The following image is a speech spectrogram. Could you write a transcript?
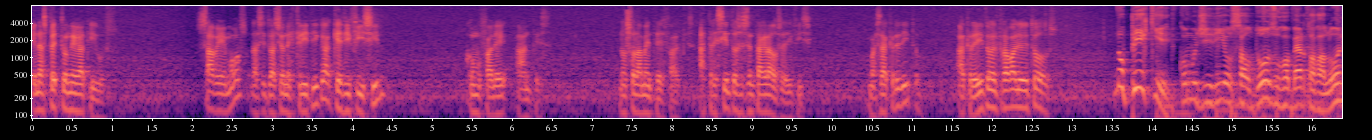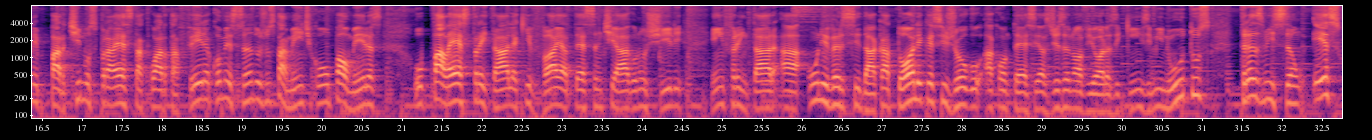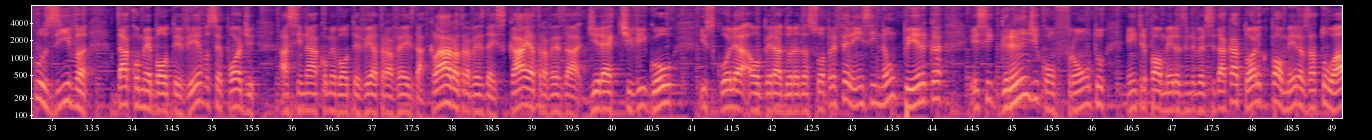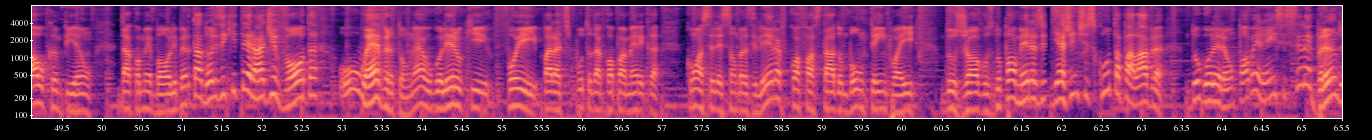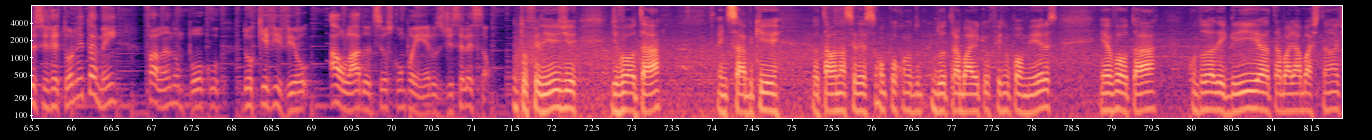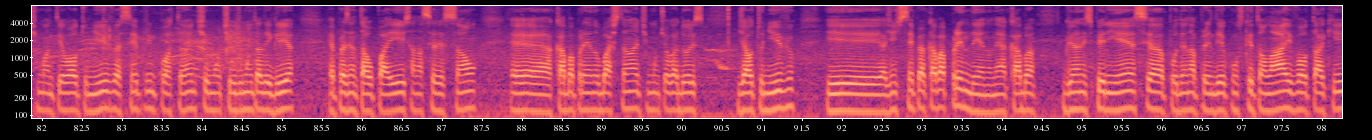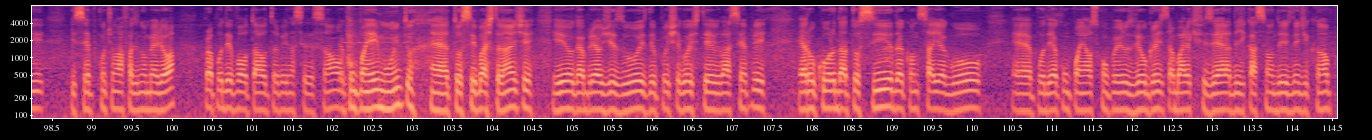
en aspectos negativos. Sabemos, la situación es crítica, que es difícil, como falei antes, no solamente de Falques, a 360 grados es difícil, mas acredito, acredito en el trabajo de todos. No pique, como diria o saudoso Roberto Avalone, partimos para esta quarta-feira, começando justamente com o Palmeiras, o Palestra Itália, que vai até Santiago, no Chile, enfrentar a Universidade Católica. Esse jogo acontece às 19 horas e 15 minutos, transmissão exclusiva da Comebol TV. Você pode assinar a Comebol TV através da Claro, através da Sky, através da DirecTV Go. Escolha a operadora da sua preferência e não perca esse grande confronto entre Palmeiras e Universidade Católica. Palmeiras, atual campeão da Comebol Libertadores e que terá de volta o Everton, né? O goleiro que foi para a disputa da Copa América com a seleção brasileira, ficou afastado um bom tempo aí dos jogos do Palmeiras e a gente escuta a palavra do goleirão palmeirense celebrando esse retorno e também falando um pouco do que viveu ao lado de seus companheiros de seleção. Estou feliz de, de voltar. A gente sabe que eu estava na seleção por conta do, do, trabalho que eu fiz no Palmeiras e é voltar com toda alegria, trabalhar bastante, manter o alto nível é sempre importante, um motivo de muita alegria representar o país, estar na seleção, é, acaba aprendendo bastante, muitos jogadores de alto nível e a gente sempre acaba aprendendo, né? acaba ganhando experiência, podendo aprender com os que estão lá e voltar aqui e sempre continuar fazendo o melhor para poder voltar outra vez na seleção. Eu acompanhei muito, é, torci bastante. Eu, Gabriel Jesus, depois chegou o Esteves lá, sempre era o coro da torcida quando saía gol. É, poder acompanhar os companheiros, ver o grande trabalho que fizeram, a dedicação deles dentro de campo,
